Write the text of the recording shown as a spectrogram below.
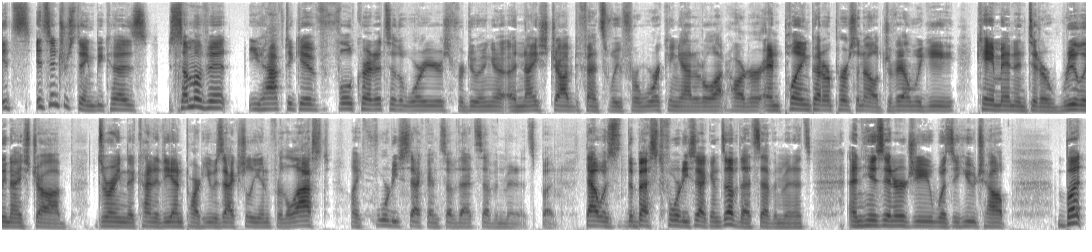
it's it's interesting because some of it you have to give full credit to the Warriors for doing a, a, nice job defensively, for working at it a lot harder and playing better personnel. JaVale McGee came in and did a really nice job during the kind of the end part. He was actually in for the last like 40 seconds of that seven minutes, but that was the best 40 seconds of that seven minutes. And his energy was a huge help. But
